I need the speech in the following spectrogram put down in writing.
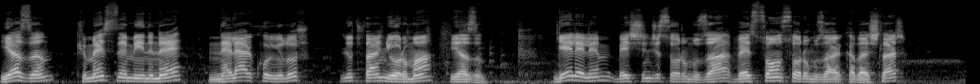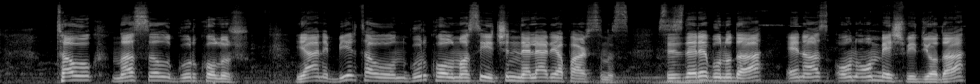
Yazın kümes zeminine neler koyulur? Lütfen yoruma yazın. Gelelim 5. sorumuza ve son sorumuza arkadaşlar. Tavuk nasıl gurk olur? Yani bir tavuğun gurk olması için neler yaparsınız? Sizlere bunu da en az 10-15 videoda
